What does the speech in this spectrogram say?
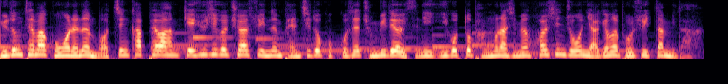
유등테마 공원에는 멋진 카페와 함께 휴식을 취할 수 있는 벤치도 곳곳에 준비되어 있으니 이곳도 방문하시면 훨씬 좋은 야경을 볼 수 있답니다.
